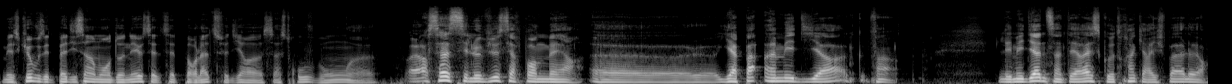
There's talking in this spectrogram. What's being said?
Mais est-ce que vous n'êtes pas dit ça à un moment donné, cette, cette peur-là de se dire euh, ça se trouve bon Alors ça c'est le vieux serpent de mer. Il n'y a pas un média, enfin les médias ne s'intéressent qu'aux trains qui n'arrivent pas à l'heure.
